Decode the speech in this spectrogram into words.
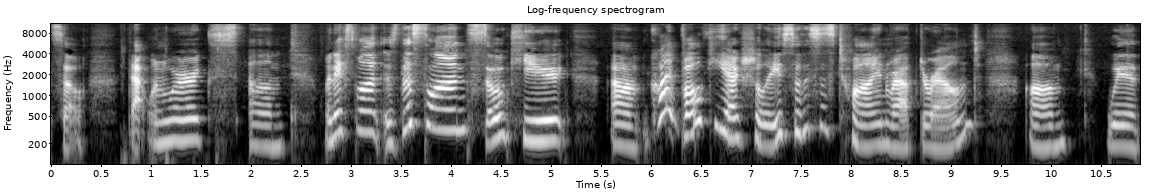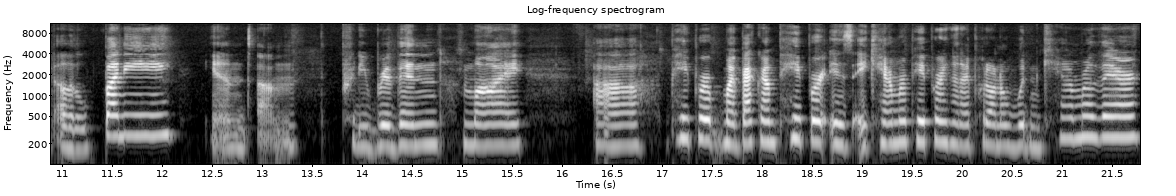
So that one works. Um, my next one is this one. So cute. Um, quite bulky actually. So this is twine wrapped around um, with a little bunny and um, pretty ribbon. My uh, paper, my background paper is a camera paper and then I put on a wooden camera there.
